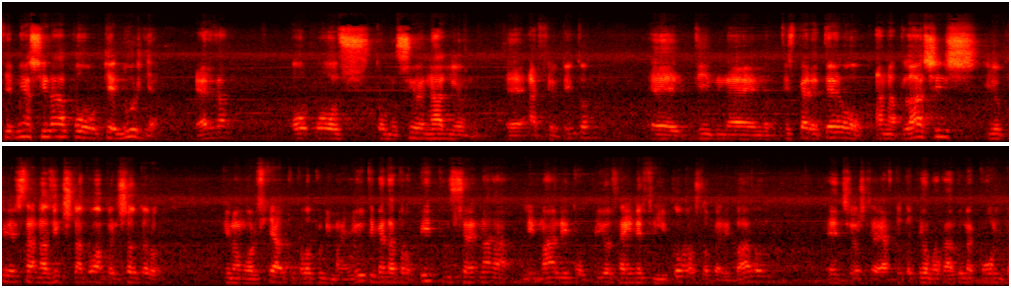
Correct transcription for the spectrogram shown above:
και μια σειρά από καινούργια έργα όπως το Μουσείο Ενάλιων ε, Αρχαιοτήτων, ε, την, ε, τις περαιτέρω αναπλάσεις, οι οποίες θα αναδείξουν ακόμα περισσότερο την ομορφιά του πρώτου λιμανιού, τη μετατροπή τους σε ένα λιμάνι το οποίο θα είναι φιλικό προς το περιβάλλον, έτσι ώστε αυτό το οποίο αποκαλούμε cold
